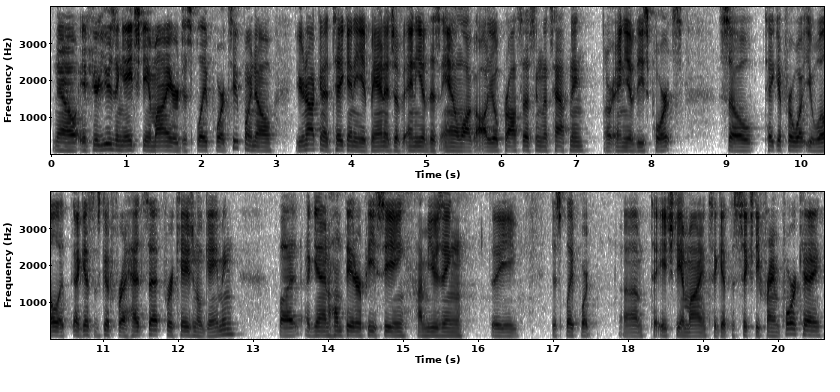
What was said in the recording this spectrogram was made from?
Now, if you're using HDMI or DisplayPort 2.0, you're not going to take any advantage of any of this analog audio processing that's happening or any of these ports. So take it for what you will. It, I guess it's good for a headset for occasional gaming. But again, home theater PC, I'm using the DisplayPort um, to HDMI to get the 60 frame 4K.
